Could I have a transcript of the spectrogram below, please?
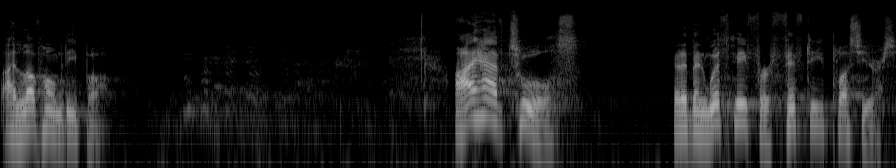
I love Home Depot. I have tools that have been with me for 50 plus years.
